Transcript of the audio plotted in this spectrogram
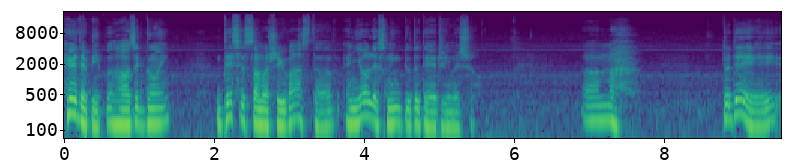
Hey there, people, how's it going? This is Samar Srivastav, and you're listening to the Daydreamer Show. Um, today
